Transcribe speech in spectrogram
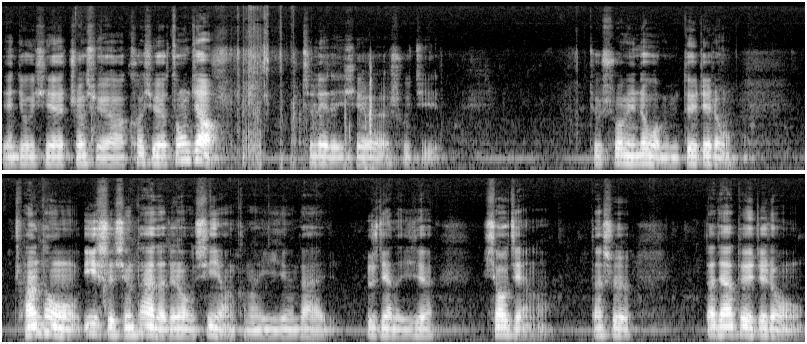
研究一些哲学啊、科学、宗教之类的一些书籍，就说明着我们对这种传统意识形态的这种信仰可能已经在日渐的一些消减了，但是。大家对这种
